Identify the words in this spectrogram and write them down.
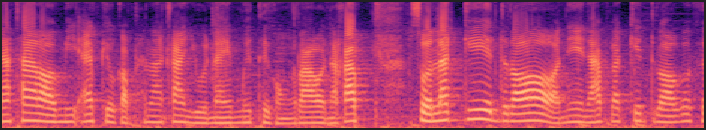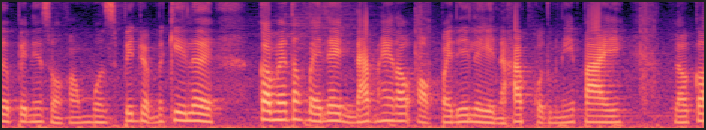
นะ ถ้าเรามีแอปเกี่ยวกับธนาคารอยู่ในมือถือของเรานะครับ ส่วน Lucky Draw นี่นะครับ Lucky Draw ก็คือเป็นในส่วนของมูลสปินแบบเมื่อกี้เลย ก็ไม่ต้องไปเล่นนะครับให้เราออกไปได้เลยนะครับ กดตรงนี้ไป แล้วก็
